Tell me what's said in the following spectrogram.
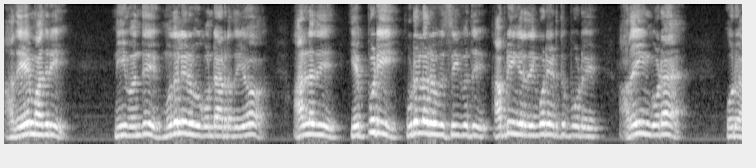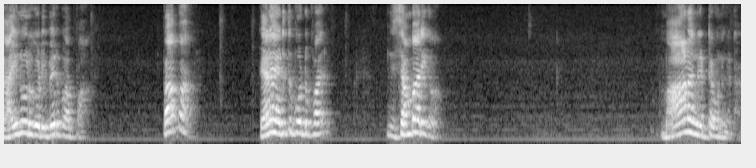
அதே மாதிரி நீ வந்து முதலிரவு கொண்டாடுறதையோ அல்லது எப்படி உடலுறவு செய்வது அப்படிங்கிறதையும் கூட எடுத்து போடு. அதையும் கூட ஒரு ஐநூறு கோடி பேர் பார்ப்பான். பார்ப்பான். வேணா எடுத்து போட்டுப்பார் நீ சம்பாதிக்கலாம். மானம் கெட்டவனுங்கடா.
